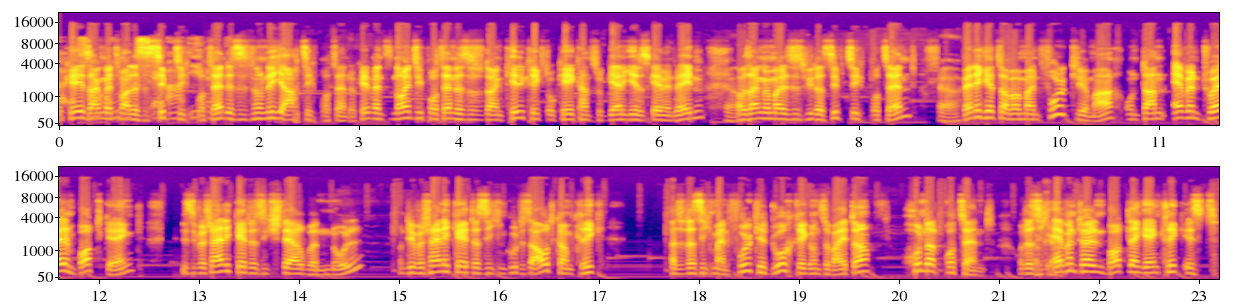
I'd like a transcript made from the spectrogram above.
okay, sagen wir jetzt mal, es ist 70%, es ist noch nicht 80%, okay? Wenn es 90% ist, dass du da einen Kill kriegst, okay, kannst du gerne jedes Game invaden. Ja. Aber sagen wir mal, es ist wieder 70%. ja. Wenn ich jetzt aber meinen Full Clear mache und dann eventuell einen Bot gank, ist die Wahrscheinlichkeit, dass ich sterbe, null. Und die Wahrscheinlichkeit, dass ich ein gutes Outcome krieg, also dass ich meinen Full Clear durchkriege und so weiter, 100%. Und dass ich Okay. eventuell einen Botlane Gank krieg, ist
